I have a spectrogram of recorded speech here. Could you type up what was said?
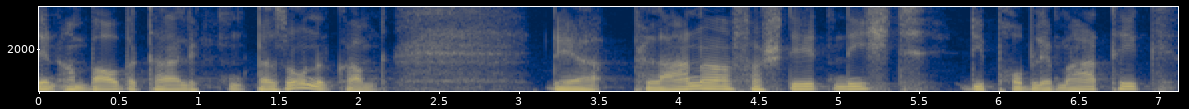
den am Bau beteiligten Personen kommt. Der Planer versteht nicht die Problematik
